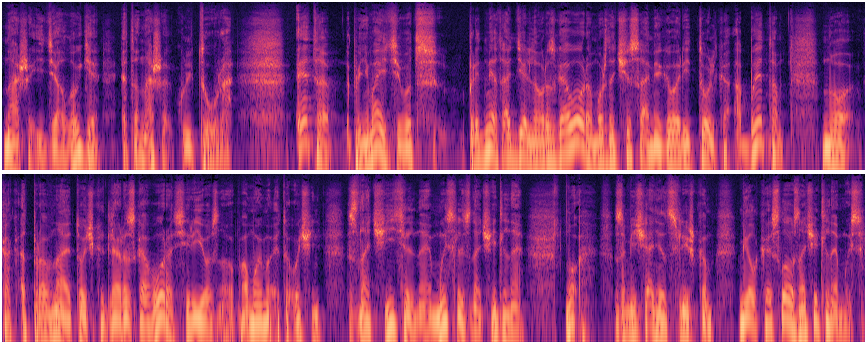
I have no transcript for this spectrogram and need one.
Наша идеология – это наша культура. Это, понимаете, вот предмет отдельного разговора, можно часами говорить только об этом, но как отправная точка для разговора серьезного, по-моему, это очень значительная мысль, значительная, ну, замечание – это слишком мелкое слово, значительная мысль.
